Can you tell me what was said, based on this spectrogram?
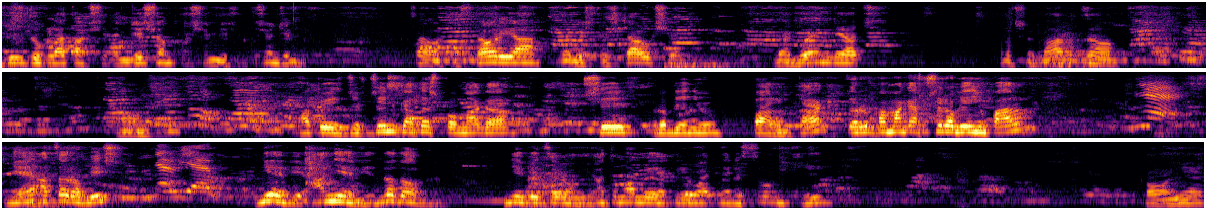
gwizdów w latach 70, 80, 1900. Cała historia, jakbyś ktoś chciał się zagłębiać. Proszę bardzo. O. A tu jest dziewczynka, też pomaga przy robieniu palm, tak? Pomagasz przy robieniu palm? Nie, Nie? A co robisz? nie wiem. Nie wie, a nie wie, no dobra. Nie wie co robi. A tu mamy jakie ładne rysunki. Konie,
